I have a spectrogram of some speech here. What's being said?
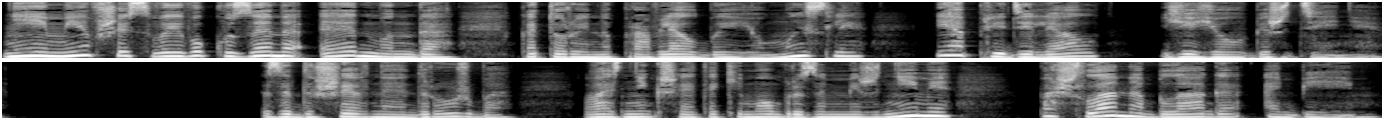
не имевшей своего кузена Эдмунда, который направлял бы ее мысли — и определял ее убеждения. Задушевная дружба, возникшая таким образом между ними, пошла на благо обеим.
